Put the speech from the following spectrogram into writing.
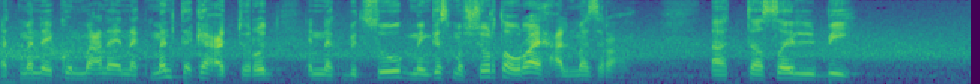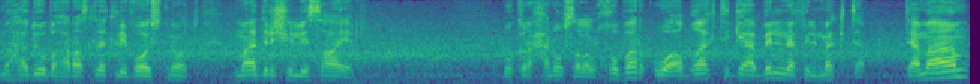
أتمنى يكون معنى إنك ما أنت قاعد ترد إنك بتسوق من قسم الشرطة ورايح على المزرعة. اتصل بي مها دوبها راسلت لي voice note ما أدري إيش اللي صاير. بكرة حنوصل الخبر وأبغاك تقابلنا في المكتب. تمام؟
